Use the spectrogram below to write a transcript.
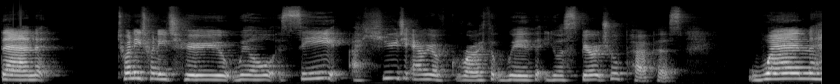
then 2022 will see a huge area of growth with your spiritual purpose. When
